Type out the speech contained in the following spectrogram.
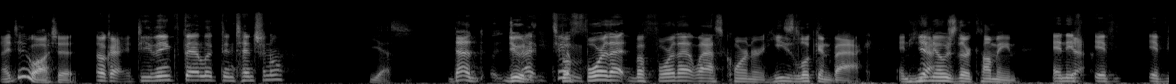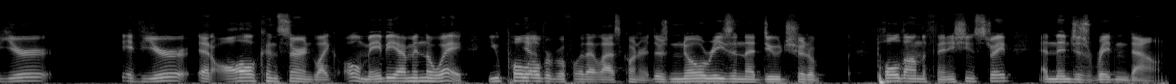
I did watch it. Okay. Do you think that looked intentional? Yes. That dude, Uh, before that before that last corner, he's looking back and he Yeah. knows they're coming. And if Yeah. if if you're if you're at all concerned like, "Oh, maybe I'm in the way." You pull Yeah. over before that last corner. There's no reason that dude should have pulled on the finishing straight and then just ridden down.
